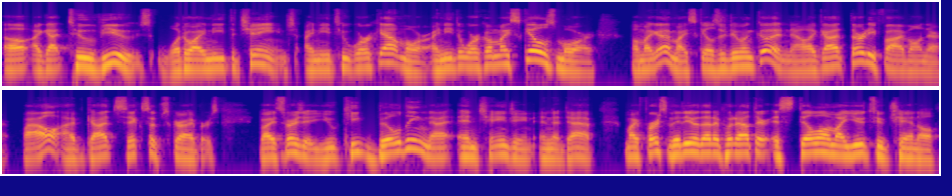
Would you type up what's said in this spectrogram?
Oh, I got two views. What do I need to change? I need to work out more. I need to work on my skills more oh my god my skills are doing good now i got 35 on there well i've got six subscribers vice versa. You keep building that and changing and adapt. My first video that i put out there is still on my youtube channel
